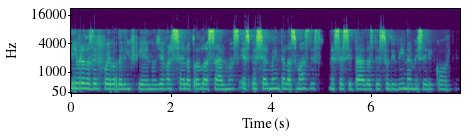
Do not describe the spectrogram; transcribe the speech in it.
Líbranos del fuego del infierno, lleva al cielo a todas las almas, especialmente a las más necesitadas de su divina misericordia.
